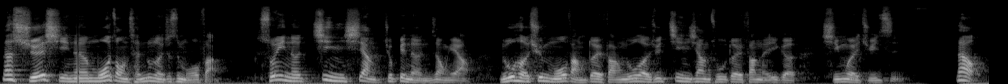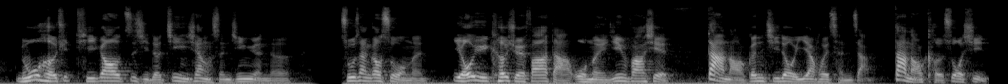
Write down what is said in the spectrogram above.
那学习呢？某种程度呢就是模仿，所以呢镜像就变得很重要。如何去模仿对方？如何去镜像出对方的一个行为举止？那如何去提高自己的镜像神经元呢？书上告诉我们，由于科学发达，我们已经发现大脑跟肌肉一样会成长，大脑可塑性。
